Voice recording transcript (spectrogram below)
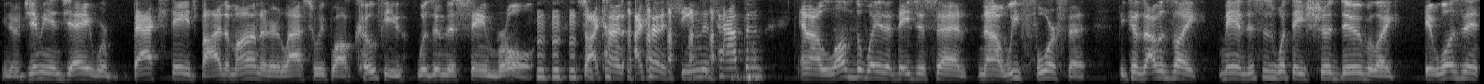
you know, Jimmy and Jay were backstage by the monitor last week while Kofi was in this same role. so I kind of I kind of seen this happen, and I love the way that they just said, "Nah, we forfeit," because I was like, man, this is what they should do, but like it wasn't.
